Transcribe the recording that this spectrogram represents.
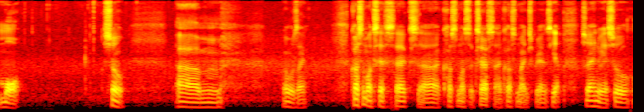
more. So um, what was I? Customer success, uh, customer success, and customer experience. Yeah. So anyway, so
